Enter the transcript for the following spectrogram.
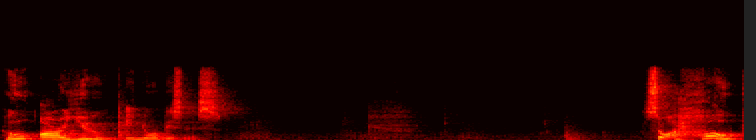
Who are you in your business? So I hope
